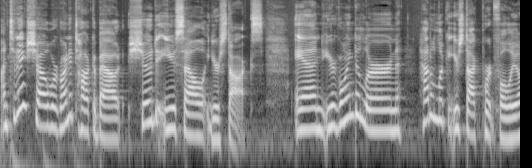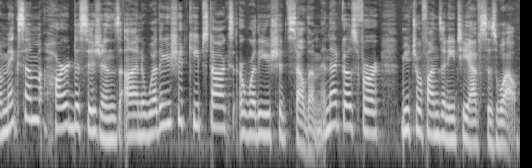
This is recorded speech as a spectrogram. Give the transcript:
On today's show, we're going to talk about should you sell your stocks? And you're going to learn how to look at your stock portfolio and make some hard decisions on whether you should keep stocks or whether you should sell them. And that goes for mutual funds and ETFs as well.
